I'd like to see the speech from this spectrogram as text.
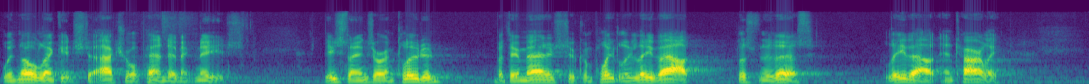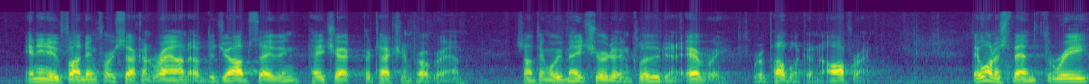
with no linkage to actual pandemic needs. These things are included, but they managed to completely leave out, listen to this, leave out entirely any new funding for a second round of the job-saving Paycheck Protection Program, something we made sure to include in every Republican offering. They want to spend $3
